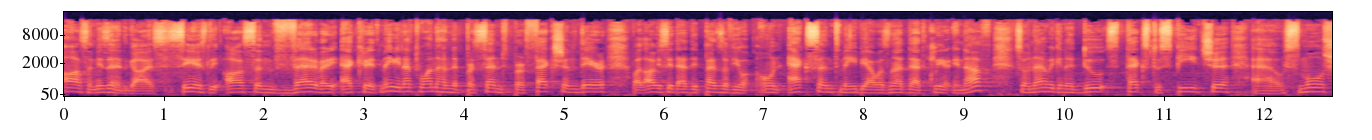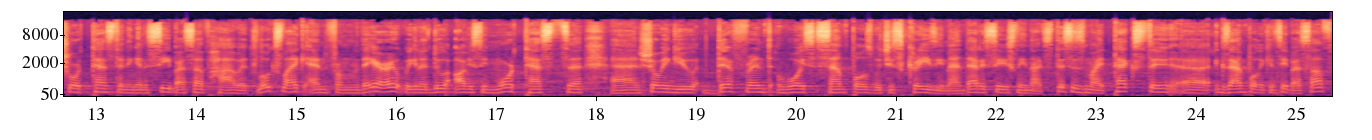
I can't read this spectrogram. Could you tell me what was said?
awesome isn't it guys? Seriously awesome. Very very accurate. Maybe not 100% perfection there but obviously that depends of your own accent. Maybe I was not that clear enough. So now we're gonna do text to speech uh, small short test and you're gonna see by yourself how it looks like. And from there we're gonna do obviously more tests uh, and showing you different voice samples which is crazy man. That is seriously nuts. This is my text uh, example. You can see by yourself.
